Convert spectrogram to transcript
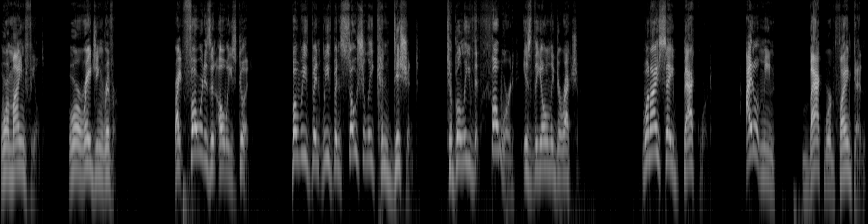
or a minefield, or a raging river. Right? Forward isn't always good. But we've been we've been socially conditioned to believe that forward is the only direction. When I say backward, I don't mean backward thinking.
